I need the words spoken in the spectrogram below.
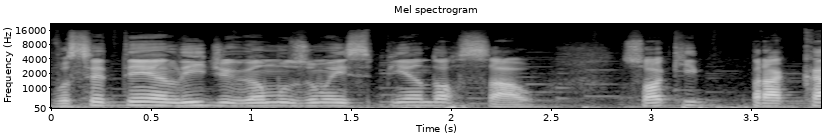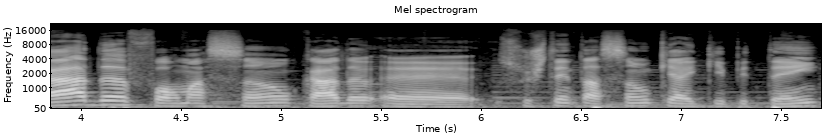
você tem ali, digamos, uma espinha dorsal. Só que para cada formação, cada é, sustentação que a equipe tem,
